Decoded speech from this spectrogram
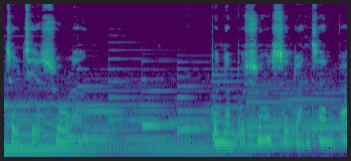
就结束了。不能不说是短暂吧。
